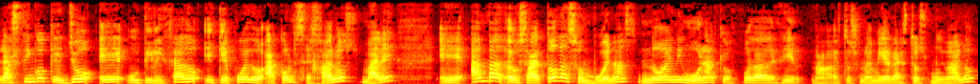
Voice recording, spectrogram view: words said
Las cinco que yo he utilizado y que puedo aconsejaros, ¿vale? Eh, ambas, o sea, todas son buenas, no hay ninguna que os pueda decir, no, esto es una mierda, esto es muy malo.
